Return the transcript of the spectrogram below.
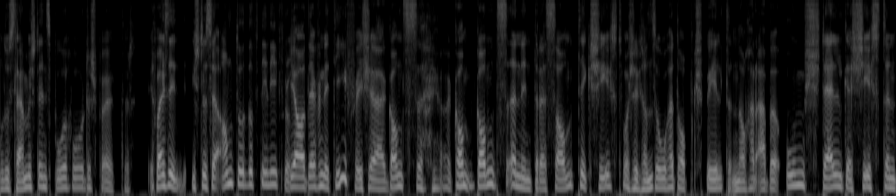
Und aus dem ist dann das Buch geworden später. Ich weiß nicht, ist das eine Antwort auf deine Frage? Ja, definitiv. Es ist eine ganz, ganz, ganz eine interessante Geschichte, die sich so hat abgespielt. Nachher eben Umstellgeschichten,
